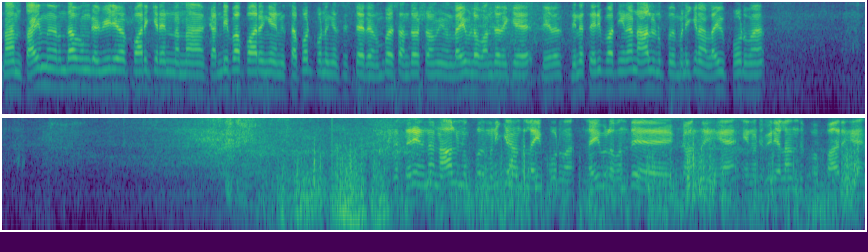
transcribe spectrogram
நான் டைம் இருந்தால் உங்கள் வீடியோவை பார்க்கிறேன் நான் கண்டிப்பாக பாருங்கள் எனக்கு சப்போர்ட் பண்ணுங்கள் சிஸ்டர் ரொம்ப சந்தோஷம். லைவில் வந்ததுக்கு. தின- தினசரி பார்த்தீங்கன்னா நாலு முப்பது மணிக்கு நான் லைவ் போடுவேன். சரி இருந்தால் நாலு முப்பது மணிக்கு நான் வந்து லைவ் போடுவேன். லைவில் வந்து கலந்துக்குங்க. என்னோட வீடியோலாம் வந்து இப்போ பாருங்கள்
